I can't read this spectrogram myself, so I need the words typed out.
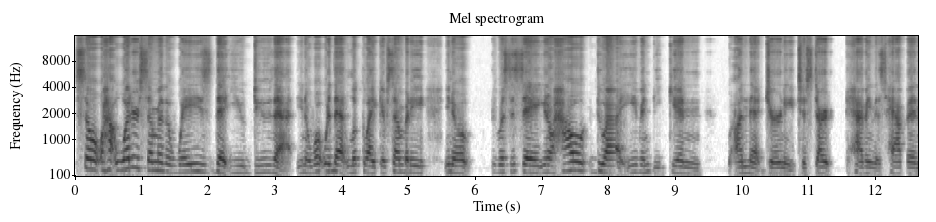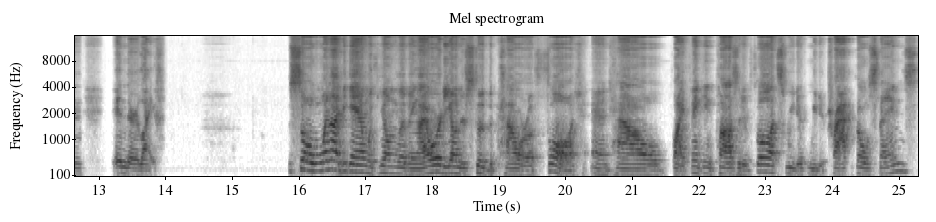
So how, what are some of the ways that you do that? You know, what would that look like if somebody, you know, was to say, you know, how do I even begin on that journey to start having this happen in their life? So when I began with Young Living, I already understood the power of thought and how by thinking positive thoughts, we'd, we'd attract those things.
